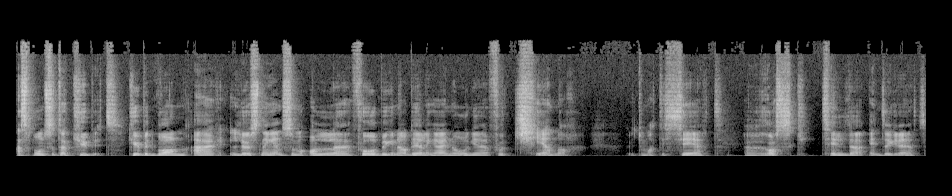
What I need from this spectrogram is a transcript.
er sponset av Kubit. Kubit Brann er løsningen som alle forebyggende avdelinger i Norge fortjener. Automatisert, rask, Tilda-integrert,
